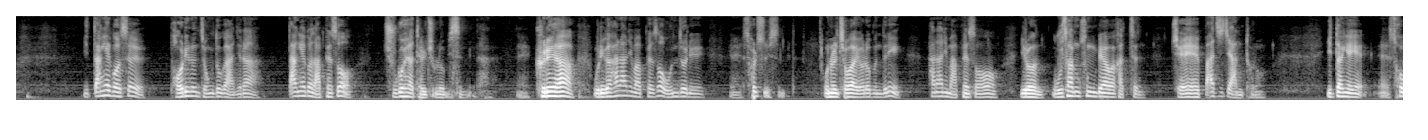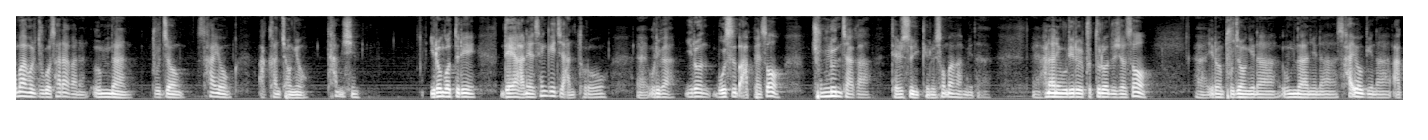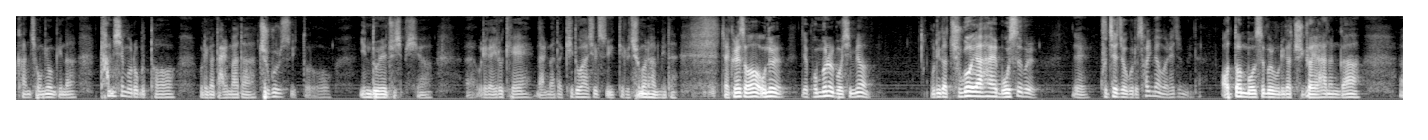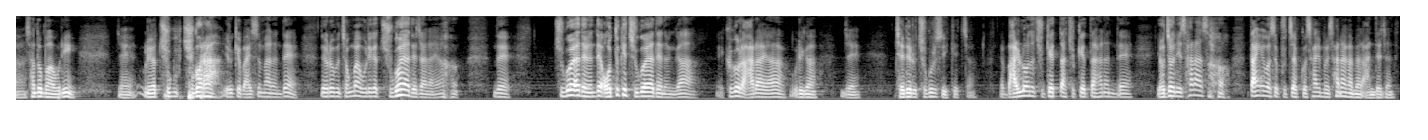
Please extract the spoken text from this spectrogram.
이 땅의 것을 버리는 정도가 아니라 땅의 것 앞에서 죽어야 될 줄로 믿습니다. 네, 그래야 우리가 하나님 앞에서 온전히 예, 설수 있습니다. 오늘 저와 여러분들이 하나님 앞에서 이런 우상 숭배와 같은 죄에 빠지지 않도록 이 땅에 소망을 두고 살아가는 음란, 부정, 사용, 악한 정욕, 탐심 이런 것들이 내 안에 생기지 않도록 우리가 이런 모습 앞에서 죽는 자가 될 수 있기를 소망합니다. 하나님 우리를 붙들어 주셔서 아, 이런 부정이나 음란이나 사욕이나 악한 정욕이나 탐심으로부터 우리가 날마다 죽을 수 있도록 인도해 주십시오. 아, 우리가 이렇게 날마다 기도하실 수 있기를 축원합니다. 자, 그래서 오늘 본문을 보시면 우리가 죽어야 할 모습을 네, 구체적으로 설명을 해줍니다. 어떤 모습을 우리가 죽여야 하는가 아, 사도 바울이 이제 우리가 죽, 죽어라 이렇게 말씀하는데 여러분 정말 우리가 죽어야 되잖아요. 근데 죽어야 되는데 어떻게 죽어야 되는가 그걸 알아야 우리가 이제 제대로 죽을 수 있겠죠. 말로는 죽겠다 죽겠다 하는데 여전히 살아서 땅의 것을 붙잡고 삶을 살아가면 안 되지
